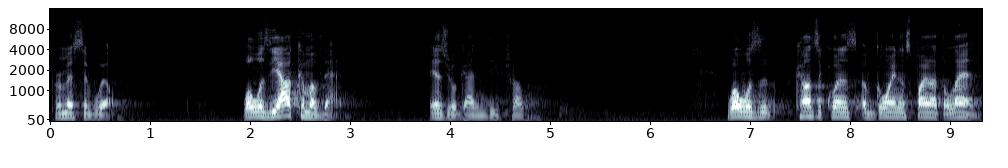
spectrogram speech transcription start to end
Permissive will. What was the outcome of that? Israel got in deep trouble. What was the consequence of going and spying out the land?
